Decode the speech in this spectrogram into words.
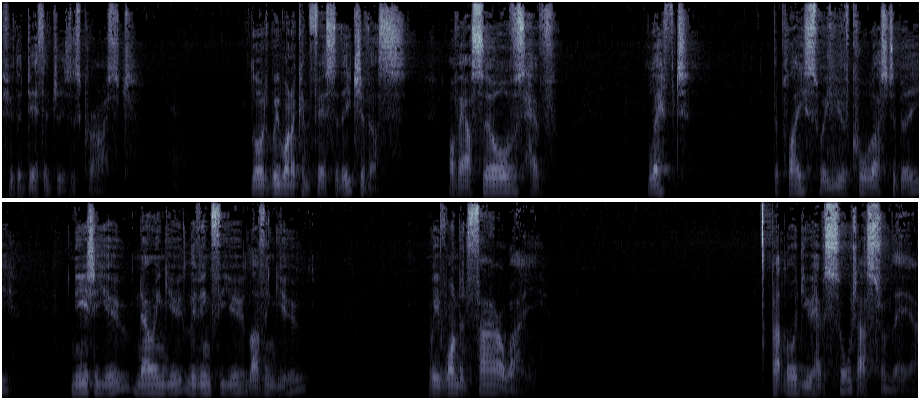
through the death of Jesus Christ. Lord, we want to confess that each of us, of ourselves, have left the place where you have called us to be, near to you, knowing you, living for you, loving you. We've wandered far away. But Lord, you have sought us from there.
